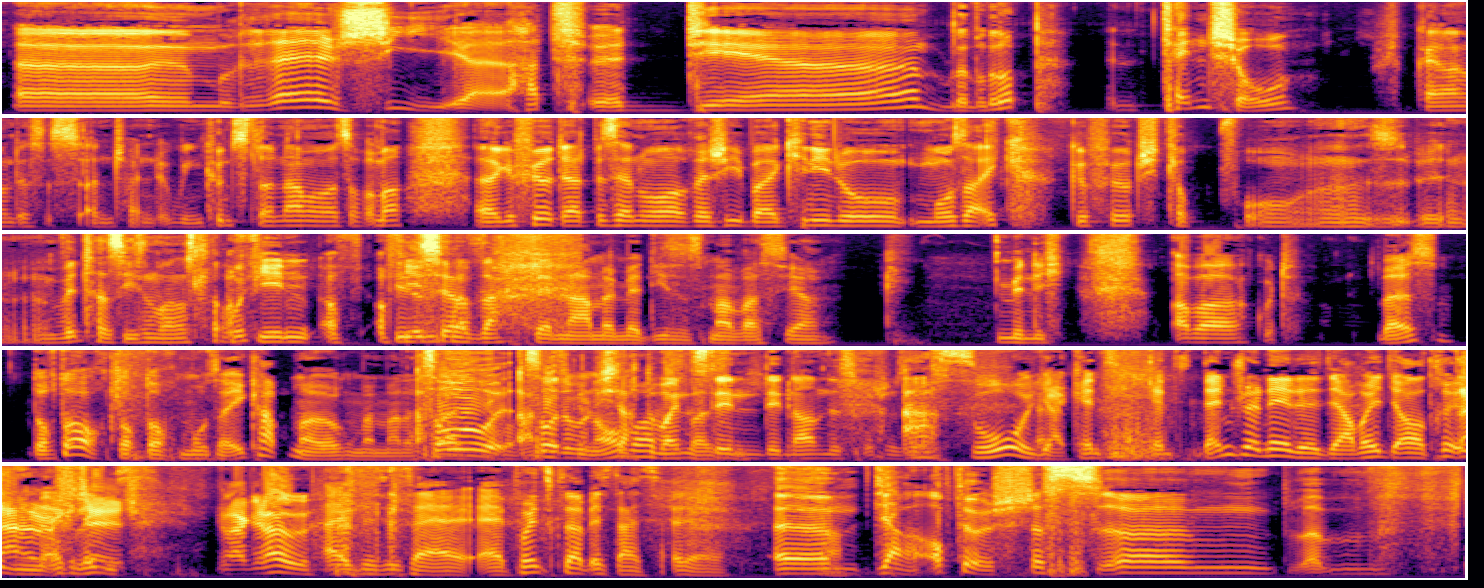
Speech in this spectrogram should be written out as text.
Ähm, Regie hat äh, der blub, Tencho, ich habe keine Ahnung, das ist anscheinend irgendwie ein Künstlername, was auch immer, äh, geführt. Er hat bisher nur Regie bei Kinido Mosaik geführt. Ich glaube, vor äh, Winterseason war das, glaube Auf ich. jeden, auf, auf jeden Fall Jahr- sagt der Name mir dieses Mal was, ja. Mir nicht. Aber gut. Was? Doch, doch, doch, doch. Mosaik hat mal irgendwann mal. Ach Das so, weiß ich. ach so du, genau ich dachte, du meinst den, den Namen des Regisseurs. Ach so, ja, kennst du kennst du den schon nicht? Der wird ja drin. Ja. Ja, genau. Also, das ist, äh, äh, Prince Club ist das. Äh, Ähm, ja. optisch. Das ähm, äh,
